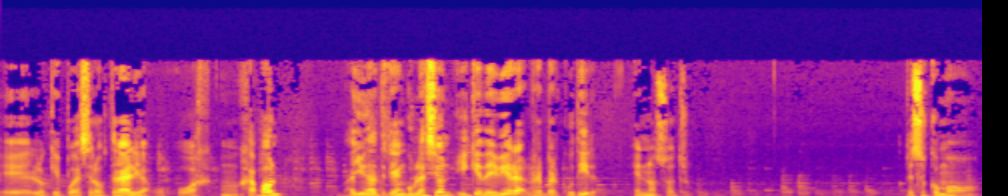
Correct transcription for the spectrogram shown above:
eh, lo que puede ser Australia o, o Japón, hay una triangulación y que debiera repercutir en nosotros. Eso es como,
